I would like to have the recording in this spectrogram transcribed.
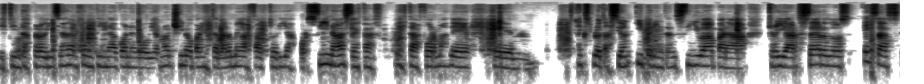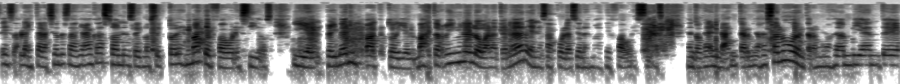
distintas provincias de Argentina con el gobierno chino para instalar megafactorías porcinas, estas, estas formas de em, explotación hiperintensiva para criar cerdos esas, la instalación de esas granjas son en los sectores más desfavorecidos y el primer impacto y el más terrible lo van a tener en esas poblaciones más desfavorecidas. Entonces, en, términos de salud, en términos de ambiente,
